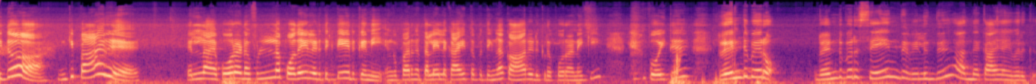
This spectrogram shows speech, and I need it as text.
இதோ இங்கே பாரு. எல்லா போகிற இடம் ஃபுல்லாக புதையல் எடுத்துக்கிட்டே இருக்க நீ. எங்கே பாருங்க தலையில் காயத்தை பார்த்தீங்களா? கார் எடுக்கிற போகிற அன்னைக்கு. போயிட்டு ரெண்டு பேரும் ரெண்டு பேரும் சேர்ந்து விழுந்து அந்த காயம் இவருக்கு.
